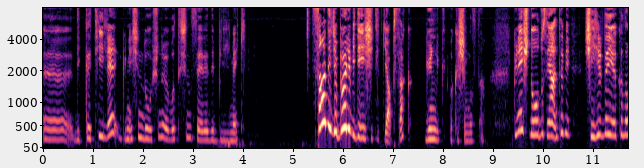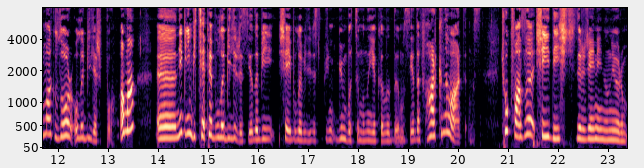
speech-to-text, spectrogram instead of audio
e, dikkatiyle güneşin doğuşunu ve batışını seyredebilmek. Sadece böyle bir değişiklik yapsak günlük akışımızda. Güneş doğdu yani tabii şehirde yakalamak zor olabilir bu. Ama e, ne bileyim bir tepe bulabiliriz ya da bir şey bulabiliriz gün, gün batımını yakaladığımız ya da farkına vardığımız. Çok fazla şeyi değiştireceğine inanıyorum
